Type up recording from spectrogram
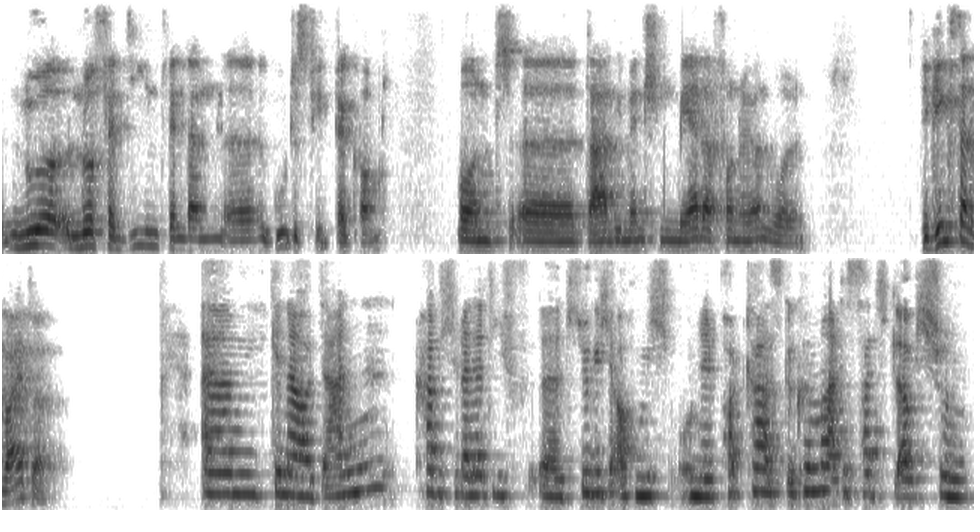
nur, nur verdient, wenn dann äh, gutes Feedback kommt und äh, da die Menschen mehr davon hören wollen. Wie ging es dann weiter? Ähm, genau, dann habe ich relativ äh, zügig auch mich um den Podcast gekümmert. Das hatte ich, glaube ich, schon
